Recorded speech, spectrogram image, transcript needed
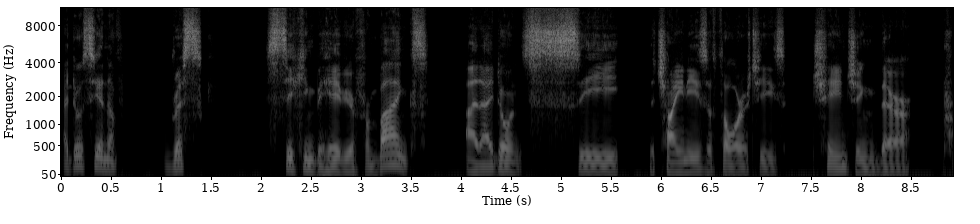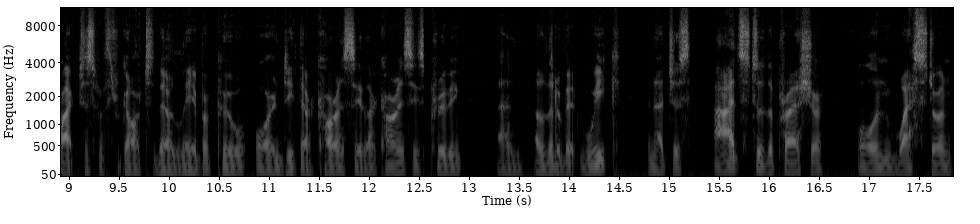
I don't see enough risk seeking behavior from banks, and I don't see the Chinese authorities changing their practice with regard to their labor pool or indeed their currency. Their currency is proving um, a little bit weak, and that just adds to the pressure on Western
